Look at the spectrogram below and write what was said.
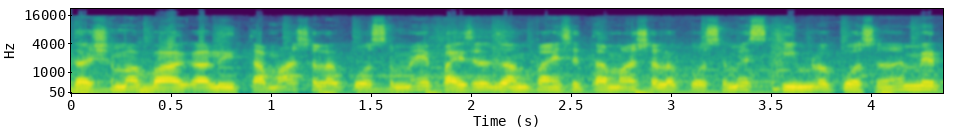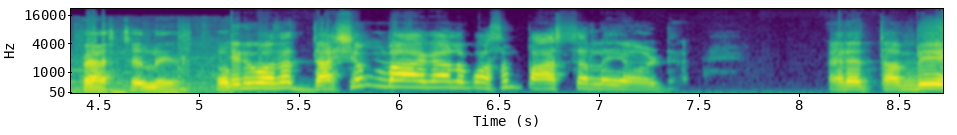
దశమ భాగాలు ఈ తమాషాల కోసమే పైసలు సంపాదించే తమాషాల కోసమే స్కీమ్ల కోసమే మీరు నేను కూడా దశం భాగాల కోసం పాస్టర్లు అయ్యామట అరే తంబి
